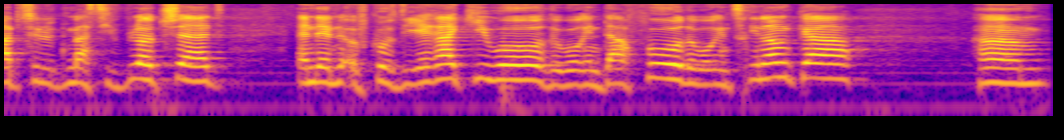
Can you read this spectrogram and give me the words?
absolute massive bloodshed. And then, of course, the Iraqi war, the war in Darfur, the war in Sri Lanka, um,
